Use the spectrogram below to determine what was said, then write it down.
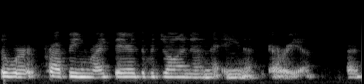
So we're prepping right there, the vagina and the anus area. Okay?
